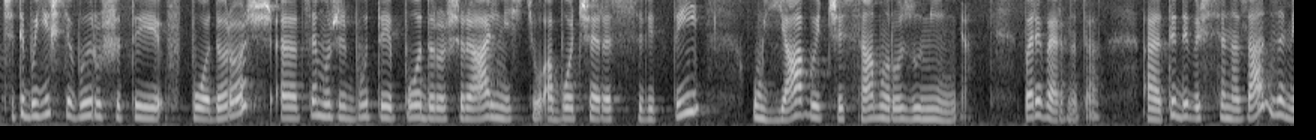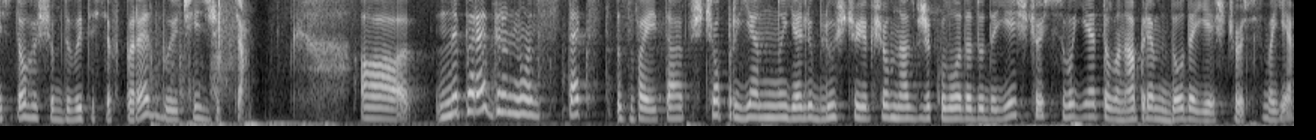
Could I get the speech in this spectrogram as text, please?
Чи ти боїшся вирушити в подорож? Е, це може бути подорож реальністю або через світи уяви чи саморозуміння. Перевернута. Е, ти дивишся назад, замість того, щоб дивитися вперед, боючись життя. Не передрано з текст з Вейта, що приємно, я люблю, що якщо в нас вже колода додає щось своє, то вона прям додає щось своє.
